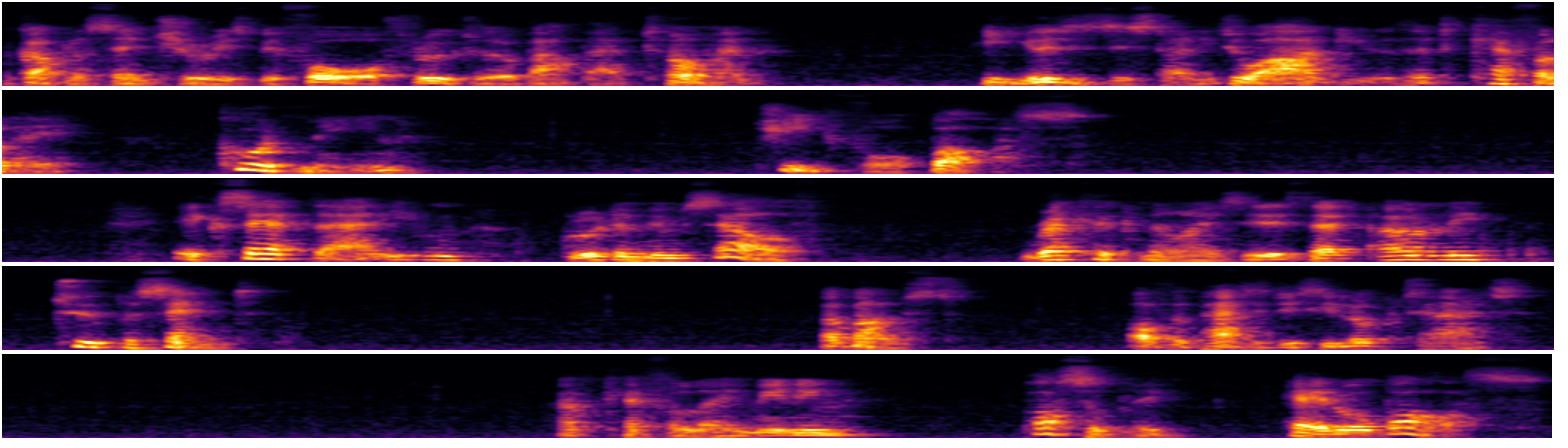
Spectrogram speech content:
a couple of centuries before through to about that time, he uses his study to argue that kephale could mean chief or boss. Except that even Grudem himself recognizes that only 2% at most of the passages he looked at have kephale meaning possibly head or boss.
